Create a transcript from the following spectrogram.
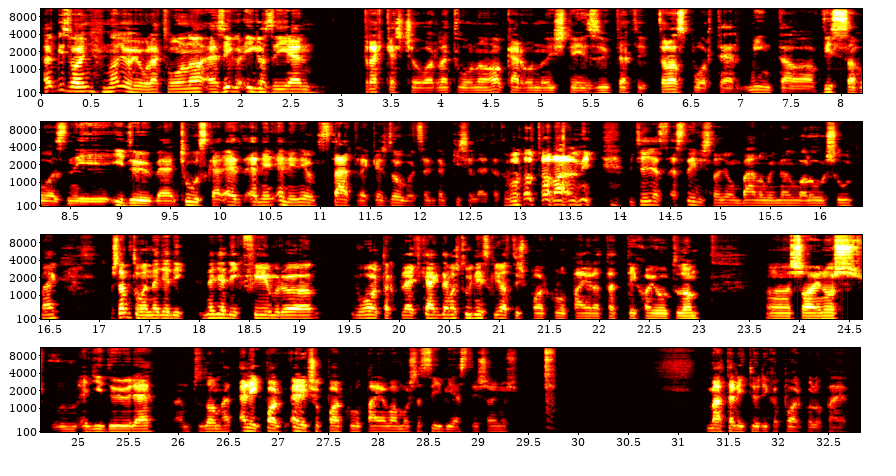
Hát bizony, nagyon jó lett volna, ez igaz, igaz ilyen trekkes csavar lett volna, akárhonnan is nézzük, tehát hogy transporter, minta, visszahozni időben, csúszkál, ennél, ennél jobb Star Trek-es dolgot szerintem ki se lehetett volna találni, úgyhogy ezt, ezt én is nagyon bánom, hogy nem valósult meg. Most nem tudom, a negyedik, negyedik filmről voltak plegykák, de most úgy néz ki, hogy azt is parkolópályára tették, ha jól tudom, sajnos egy időre, nem tudom, hát elég, park, elég sok parkolópálya van most a CBS-nél sajnos. Már telítődik a parkolópálya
